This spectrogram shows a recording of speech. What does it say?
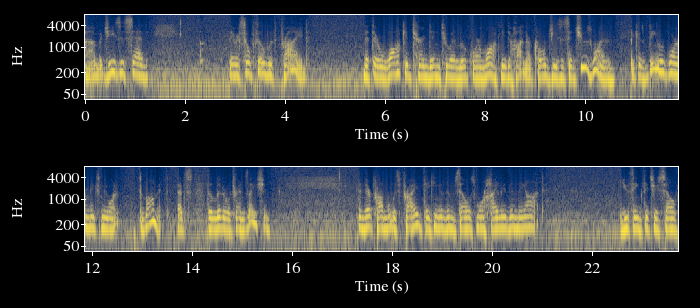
Uh, but Jesus said they were so filled with pride that their walk had turned into a lukewarm walk, neither hot nor cold. Jesus said, choose one, because being lukewarm makes me want to vomit. That's the literal translation. And their problem was pride, thinking of themselves more highly than they ought. You think that yourself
